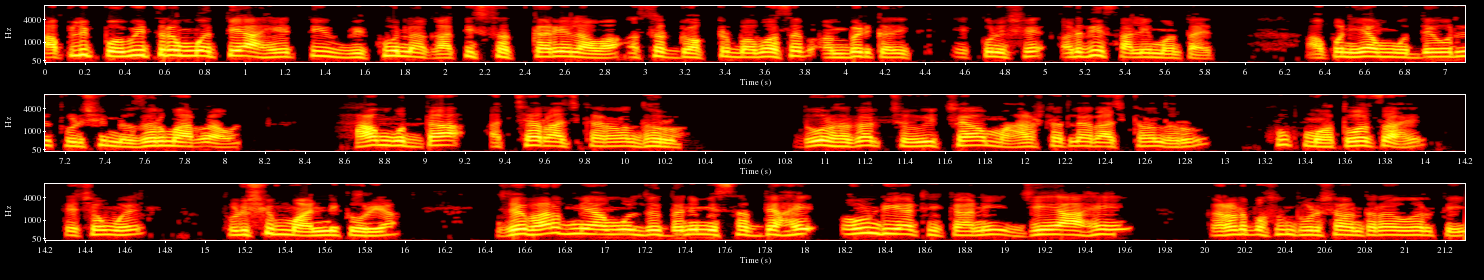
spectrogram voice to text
आपली पवित्र मते आहेत ती विकू नका ती सत्कारी लावा असं डॉक्टर बाबासाहेब आंबेडकर एकोणीसशे अडतीस साली म्हणत आहेत. आपण या मुद्द्यावरती थोडीशी नजर मारणार आहोत. हा मुद्दा आजच्या राजकारणाला धरून दोन हजार चोवीसच्या महाराष्ट्रातल्या राजकारणाला धरून खूप महत्त्वाचा आहे. त्याच्यामुळे थोडीशी मांडणी करूया. जय भारत मी अमोल जगदाने. मी सध्या आहे औंड या ठिकाणी जे आहे कराडपासून थोड्याशा अंतरावरती.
